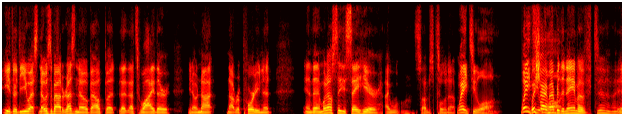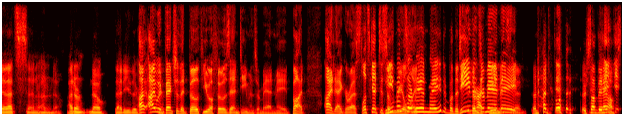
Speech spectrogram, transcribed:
either the U.S. knows about or doesn't know about, but that, that's why they're you know not not reporting it. And then what else did you say here? I so I'll just pull it up. Way too long. Wait, wish I remember the name of. Yeah, that's I don't, I don't know. I don't know that either. I, I, would venture that both UFOs and demons are man-made, but I digress. Let's get to some demons real are man-made, but the demons are man-made. They're not. There's something else.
